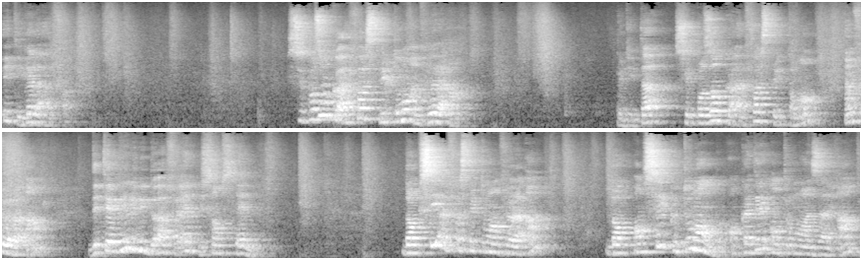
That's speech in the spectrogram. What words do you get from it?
est égal à alpha. Supposons que alpha est strictement inférieur à 1. Petit a, supposons que alpha strictement inférieur à 1 détermine la limite de alpha n puissance n. Donc si alpha strictement inférieur à 1, donc on sait que tout nombre encadré entre moins 1 et 1,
